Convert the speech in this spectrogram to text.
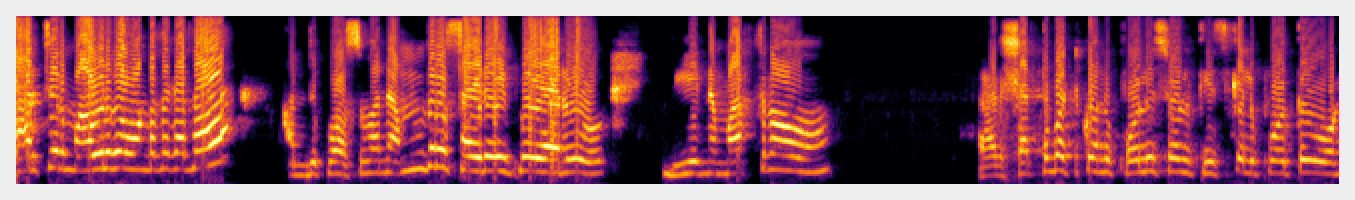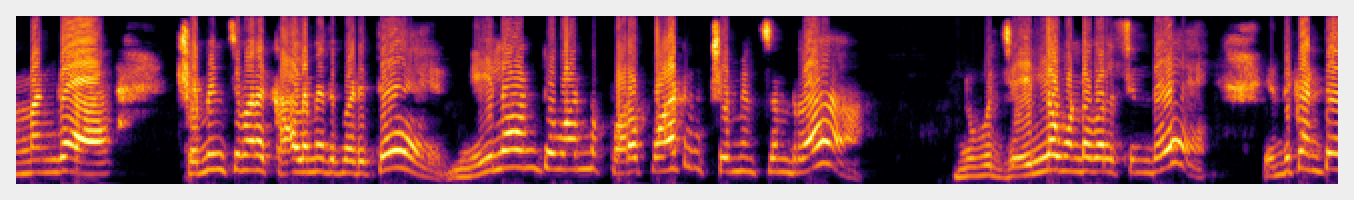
టార్చర్ మామూలుగా ఉండదు కదా. అందుకోసమని అందరూ సైడ్ అయిపోయారు. వీడిని మాత్రం వాడు షర్ట్ పట్టుకొని పోలీసు వాళ్ళు తీసుకెళ్ళిపోతూ ఉండంగా క్షమించమని కాళ్ళ మీద పడితే నీలాంటి వాడిని పొరపాటును క్షమించండిరా. నువ్వు జైల్లో ఉండవలసిందే. ఎందుకంటే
